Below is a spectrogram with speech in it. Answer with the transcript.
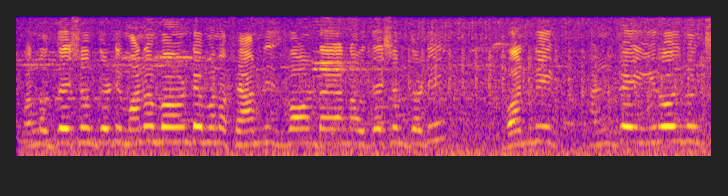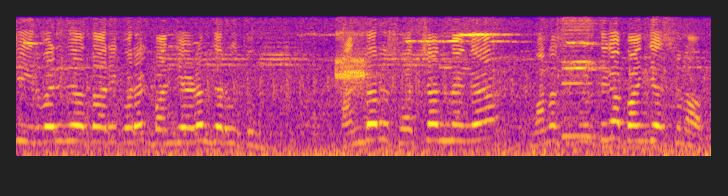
అన్న ఉద్దేశంతో మనం బాగుంటే మన ఫ్యామిలీస్ బాగుంటాయి అన్న ఉద్దేశంతో వన్ వీక్ అంటే ఈ రోజు నుంచి ఇరవై ఎనిమిదో తారీఖు వరకు బంద్ చేయడం జరుగుతుంది. అందరూ స్వచ్ఛందంగా మనస్ఫూర్తిగా బంద్ చేస్తున్నారు.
